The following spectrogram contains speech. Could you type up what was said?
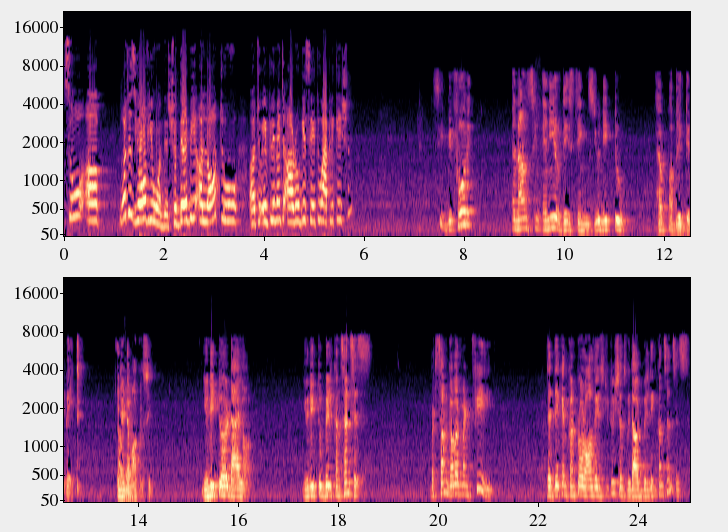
So. Uh, what is your view on this? Should there be a law to uh, to implement Arogya Setu application? See, before announcing any of these things, you need to have public debate in Okay. a democracy. You need to have dialogue. You need to build consensus. But some government feel that they can control all the institutions without building consensus.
